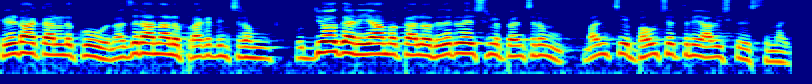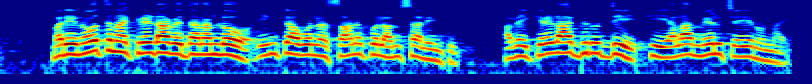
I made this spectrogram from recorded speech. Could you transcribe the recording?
క్రీడాకారులకు నజరానాలు ప్రకటించడం ఉద్యోగ నియామకాలు రిజర్వేషన్లు పెంచడం మంచి భవిష్యత్తుని ఆవిష్కరిస్తున్నాయి. మరి నూతన క్రీడా విధానంలో ఇంకా ఉన్న సానుకూల అంశాలేంటి? అవి క్రీడాభివృద్ధికి ఎలా మేలు చేయనున్నాయి?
